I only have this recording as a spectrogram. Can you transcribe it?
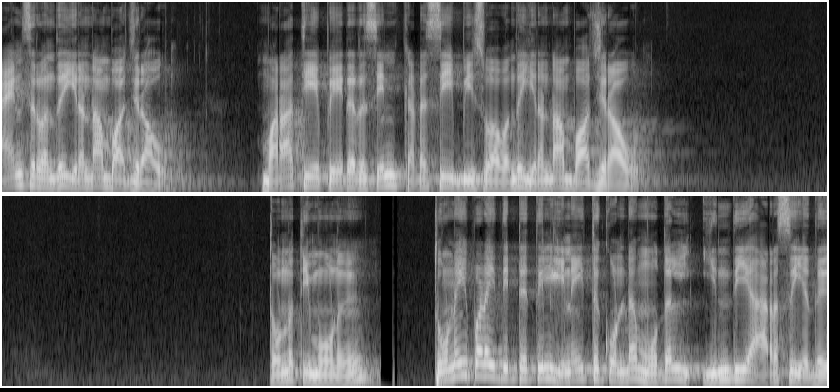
ஆன்சர் வந்து இரண்டாம் பாஜிராவ். மராத்திய பேரரசின் கடைசி பீஸ்வா வந்து இரண்டாம் பாஜிராவ். தொண்ணூற்றி மூணு துணைப்படை திட்டத்தில் இணைத்து கொண்ட முதல் இந்திய அரசு எது?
